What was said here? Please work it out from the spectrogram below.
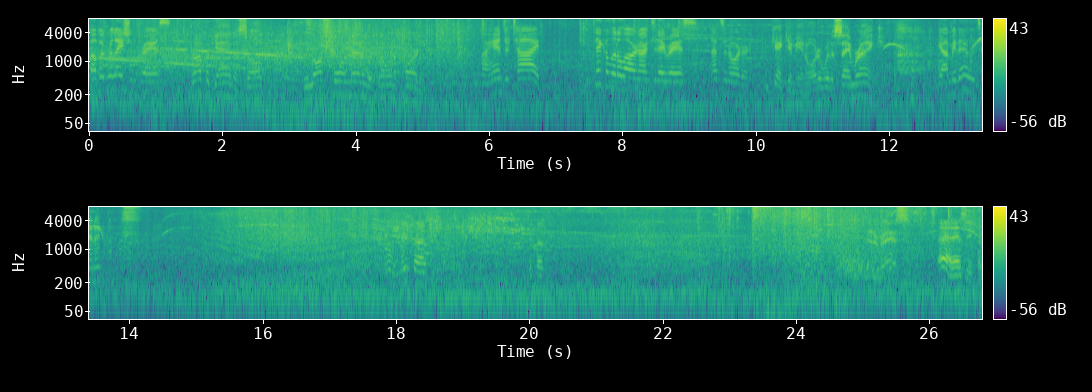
Public relations, Reyes. It's propaganda, Saul. We lost four men and we're throwing a party. Our hands are tied. Take a little R&R today, Reyes. That's an order. You can't give me an order. We're the same rank. Got me there, Lieutenant. Oh, me first. Me first. Lieutenant Reyes. Hey, there's Ethan.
